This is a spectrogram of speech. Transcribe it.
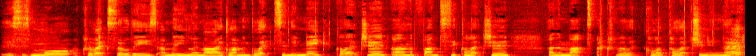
this is more acrylics, so these are mainly my Glam and Glitz in the Naked collection and the Fantasy collection and the matte acrylic colour collection in there.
